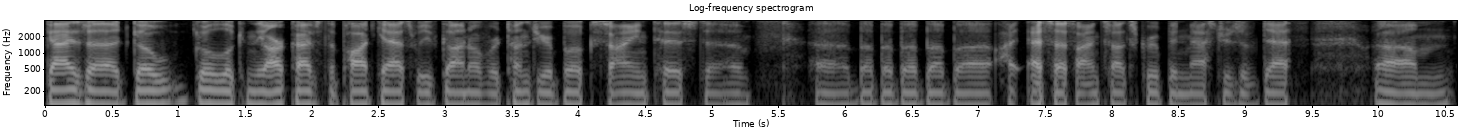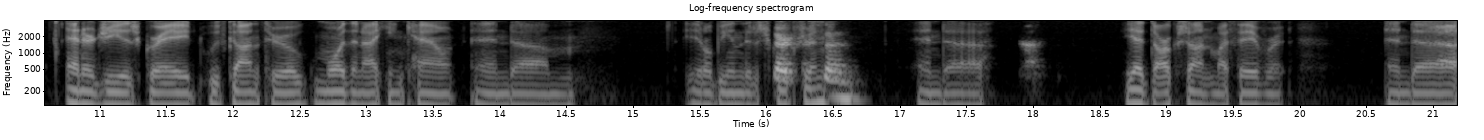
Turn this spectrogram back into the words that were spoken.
guys uh go go look in the archives of the podcast. We've gone over tons of your books, Scientist, uh uh bu- bu- bu- bu- bu- SS Einsatzgruppe group and Masters of Death. Um energy is great. We've gone through more than I can count and um it'll be in the description and uh yeah dark sun my favorite and uh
